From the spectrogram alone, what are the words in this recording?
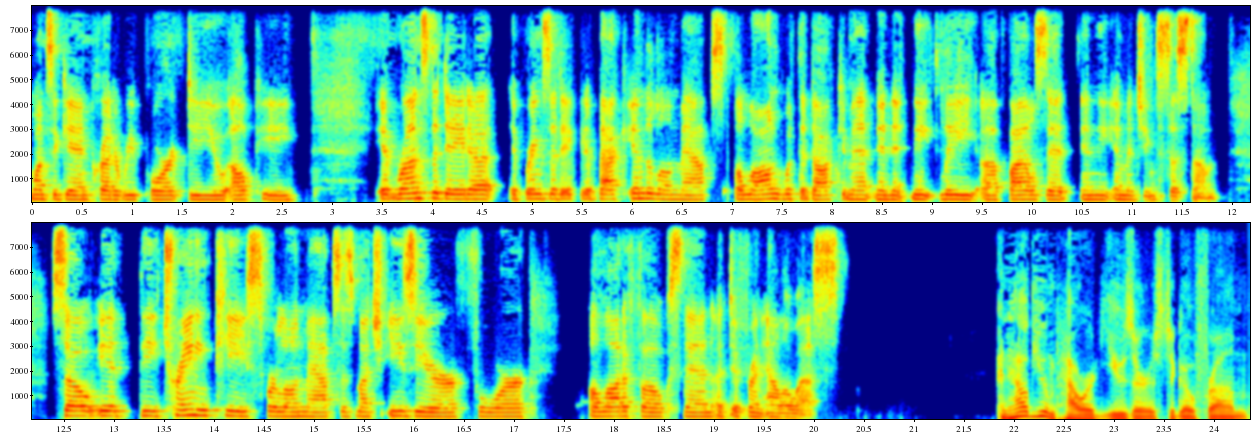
once again, credit report, DULP. It runs the data, it brings the data back into loan maps along with the document, and it neatly uh, files it in the imaging system. So it the training piece for loan maps is much easier for a lot of folks than a different LOS. And how have you empowered users to go from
